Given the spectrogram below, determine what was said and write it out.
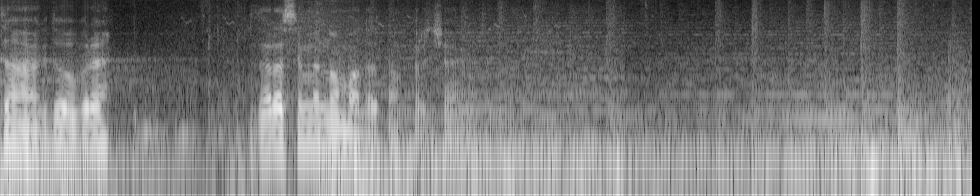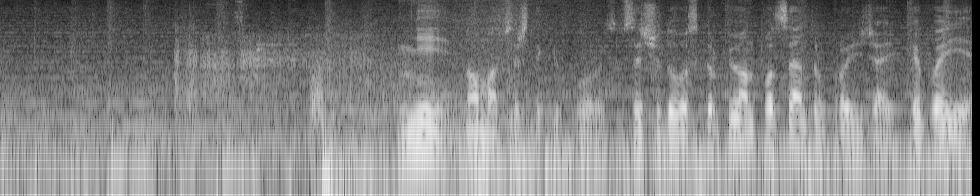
Так, добре. Зараз і ми номада там втрачаємо. Ні, номад все ж таки поруч. Все чудово. Скорпіон по центру проїжджай. КП є.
